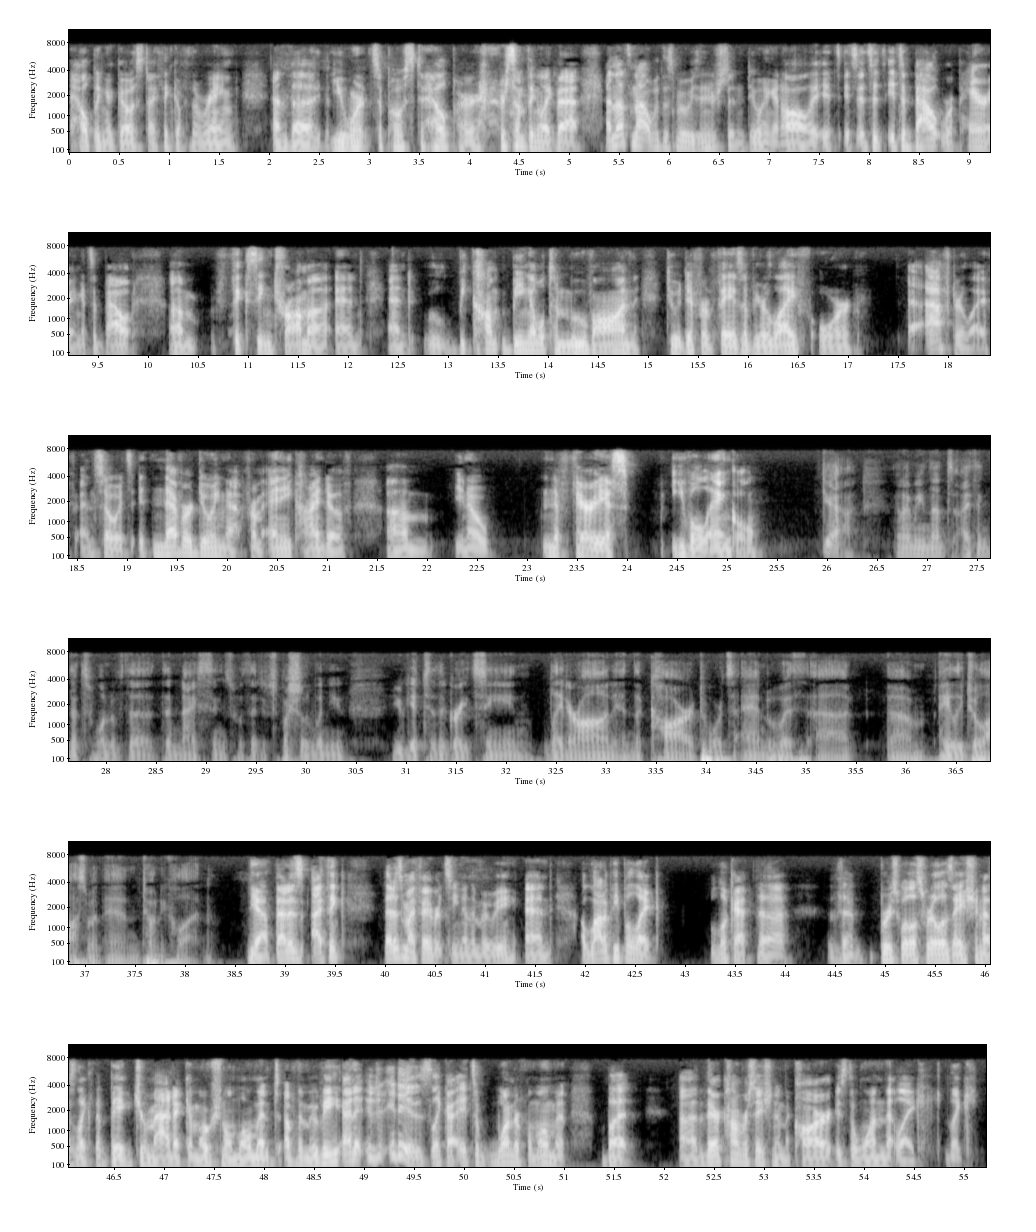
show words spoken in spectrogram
helping a ghost, I think of the ring and the you weren't supposed to help her or something like that. And that's not what this movie's interested in doing at all. It's it's it's it's about repairing. It's about um, fixing trauma and and become being able to move on to a different phase of your life or afterlife. And so it's it's never doing that from any kind of um, you know nefarious evil angle. Yeah, and I mean that's I think that's one of the the nice things with it, especially when you you get to the great scene later on in the car towards the end with uh, um, Haley Joel Osment and Toni Collette. Yeah, that is I think that is my favorite scene in the movie, and a lot of people like look at the the Bruce Willis realization as like the big dramatic emotional moment of the movie, and it it, it is like a, it's a wonderful moment, but uh, their conversation in the car is the one that like like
